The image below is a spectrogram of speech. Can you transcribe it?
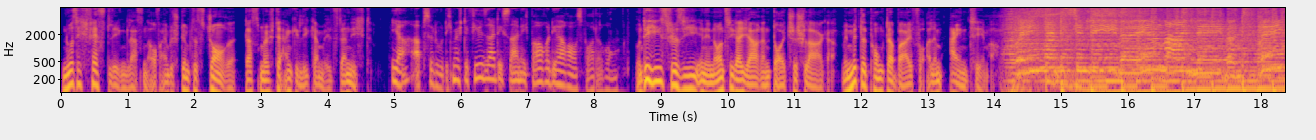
nur sich festlegen lassen auf ein bestimmtes Genre, das möchte Angelika Milster nicht. Ja, absolut. Ich möchte vielseitig sein, ich brauche die Herausforderung. Und die hieß für sie in den 90er Jahren deutsche Schlager. Im Mittelpunkt dabei vor allem ein Thema. Bring ein bisschen Liebe in mein Leben, bring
